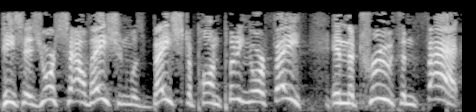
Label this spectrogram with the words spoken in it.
He says, Your salvation was based upon putting your faith in the truth and fact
